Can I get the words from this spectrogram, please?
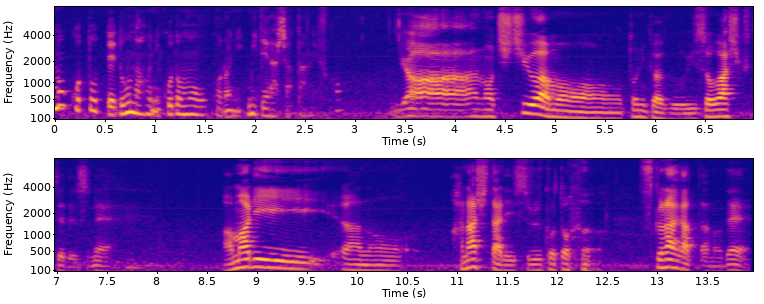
のことってどんなふうに子供心に見てらっしゃったんですか？いやーあの父はもうとにかく忙しくてですねあまりあの話したりすることも少なかったので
